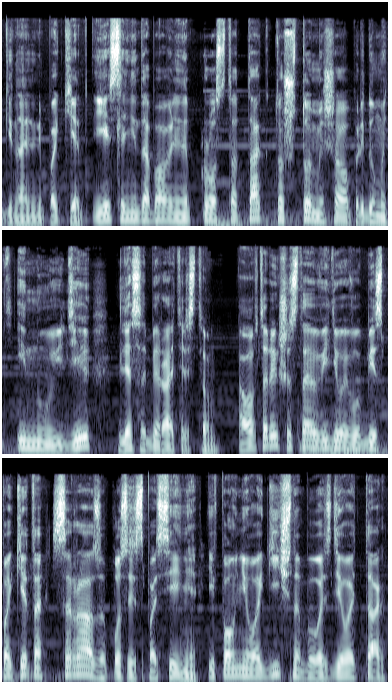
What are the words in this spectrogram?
оригинальный пакет. Если они добавлены просто так, то что мешало придумать иную идею для собирательства? А во-вторых, шестая увидела его без пакета сразу после спасения, и вполне логично было сделать так,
